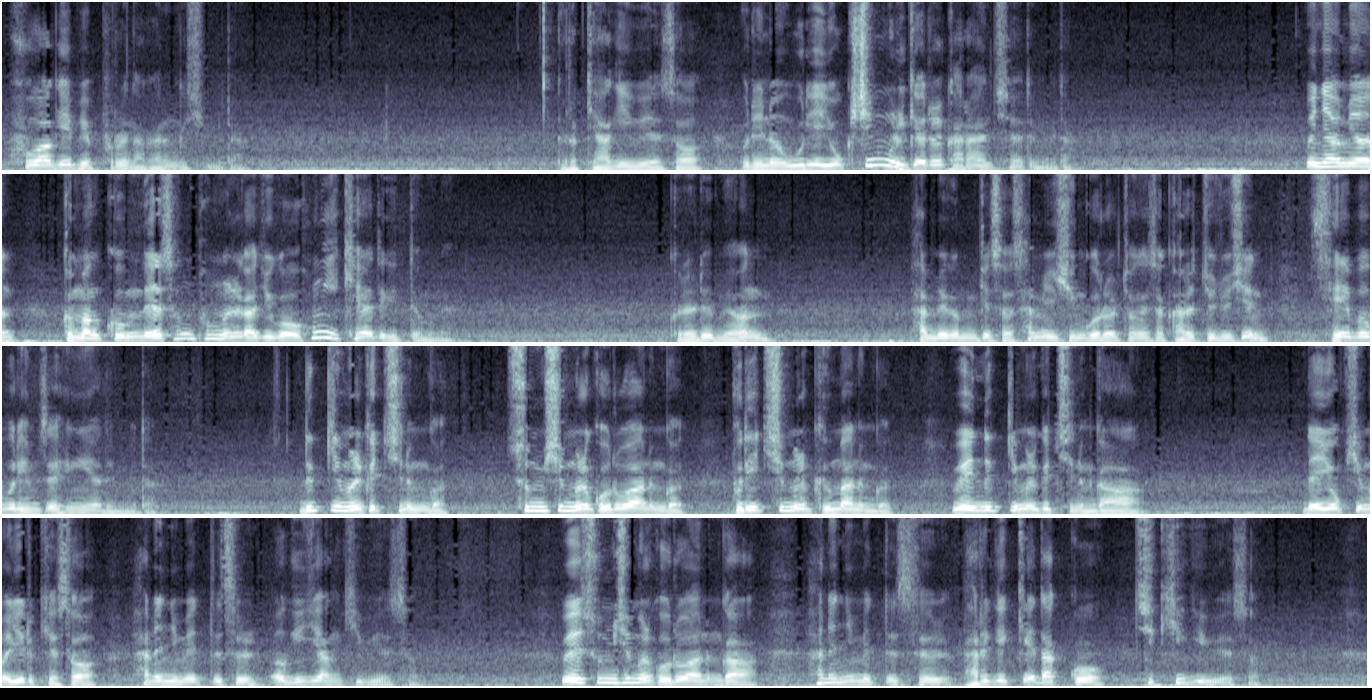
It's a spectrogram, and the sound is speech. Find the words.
후하게 베풀어 나가는 것입니다. 그렇게 하기 위해서 우리는 우리의 욕심 물결을 가라앉혀야 됩니다. 왜냐하면 그만큼 내 성품을 가지고 홍익해야 되기 때문에 그러려면 한매금께서 삼일신고를 통해서 가르쳐 주신 세 법을 힘써 행해야 됩니다. 느낌을 그치는 것, 숨쉼을 고루하는 것, 부딪힘을 금하는 것. 왜 느낌을 그치는가? 내 욕심을 일으켜서 하느님의 뜻을 어기지 않기 위해서. 왜 숨심을 고루하는가? 하느님의 뜻을 바르게 깨닫고 지키기 위해서.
